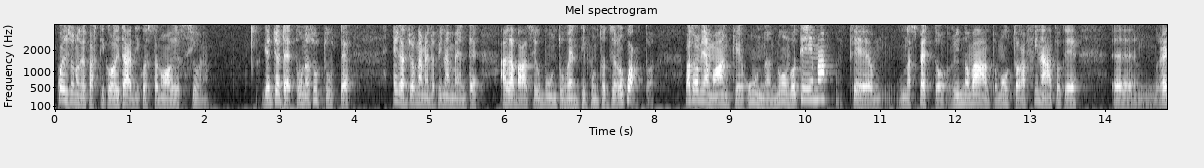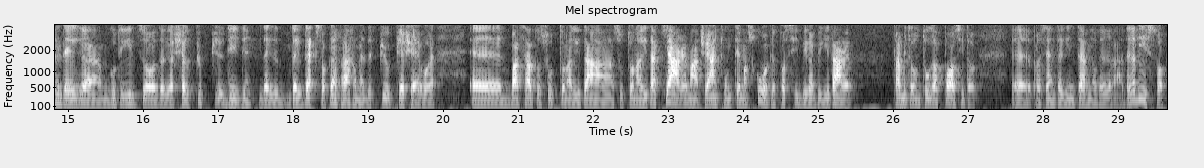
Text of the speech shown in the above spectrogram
quali sono le particolarità di questa nuova versione? Vi ho già detto una su tutte, è l'aggiornamento finalmente alla base Ubuntu 20.04, ma troviamo anche un nuovo tema che è un aspetto rinnovato, molto raffinato che eh, rende il, l'utilizzo della shell più, più di, di, del, del, desktop environment più piacevole, eh, basato su tonalità, su tonalità chiare, ma c'è anche un tema scuro che è possibile abilitare tramite un tool apposito eh, presente all'interno della, della, distro.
